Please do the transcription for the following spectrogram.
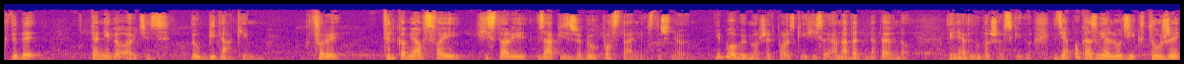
Gdyby ten jego ojciec był bidakiem, który tylko miał w swojej historii zapis, że był w powstaniu styczniowym, nie byłoby może w polskiej historii, a nawet na pewno Wieniawy Długoszewskiego. Więc ja pokazuję ludzi, którzy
